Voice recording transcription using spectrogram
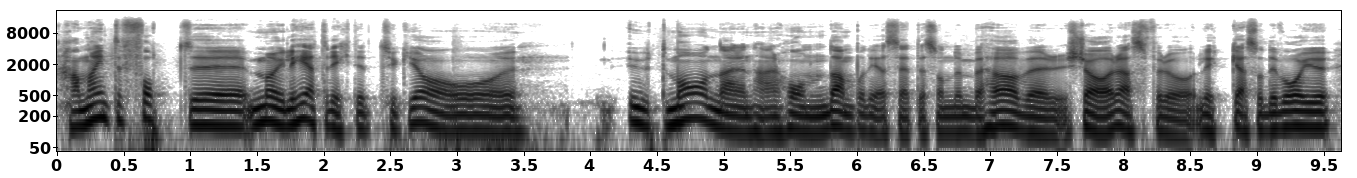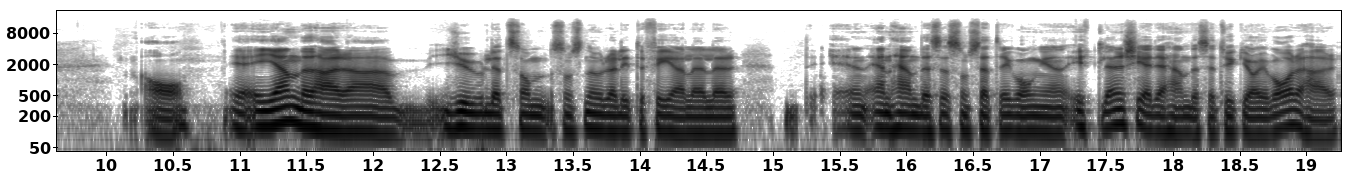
han har inte fått eh, möjlighet riktigt tycker jag att utmana den här Hondan på det sättet som den behöver köras för att lyckas. Och det var ju, ja, e-, igen det här eh, hjulet som, som snurrar lite fel eller en, en händelse som sätter igång en ytterligare en kedja händelse tycker jag ju var det här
